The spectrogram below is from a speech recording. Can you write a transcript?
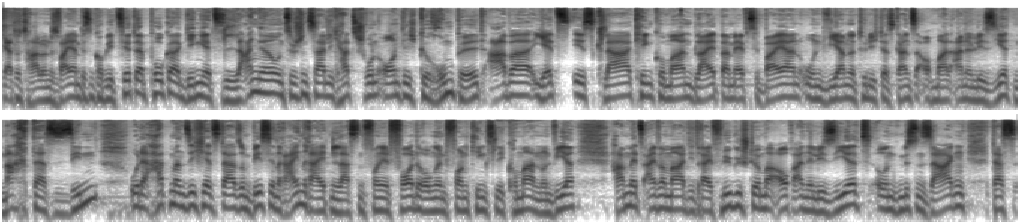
Ja, total. Und es war ja ein bisschen komplizierter Poker, ging jetzt lange und zwischenzeitlich hat es schon ordentlich gerumpelt. Aber jetzt ist klar, King Coman bleibt beim FC Bayern und wir haben natürlich das Ganze auch mal analysiert. Macht das Sinn oder hat man sich jetzt da so ein bisschen reinreiten lassen von den Forderungen von Kingsley Coman? Und wir haben jetzt einfach mal die drei Flügelstürmer auch analysiert und müssen sagen, dass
